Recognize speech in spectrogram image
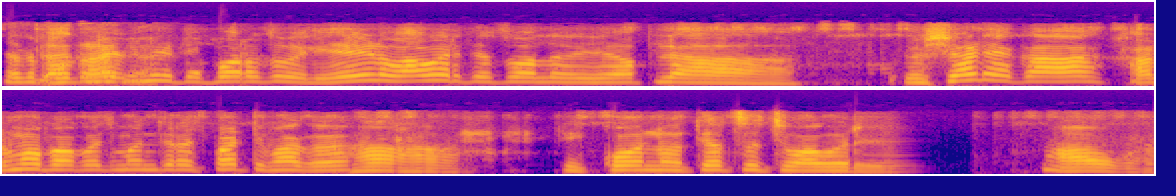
त्याचा फोटो लग्न आहे बी का? नाही त्या पोराचं होईल. येड वावर त्याचं वालं हे आपल्या शेड आहे का? हरमा बाबाच्या मंदिराच्या पाठीमाग. हा हा. कोण त्याच वावर आहे. हो का?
